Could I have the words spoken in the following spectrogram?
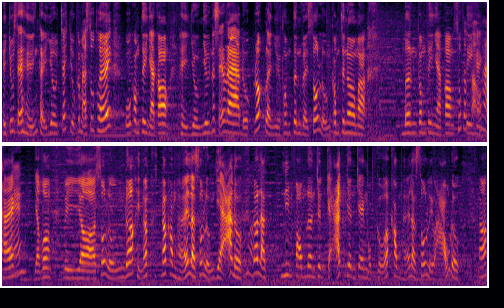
thì chú sẽ hiển thị vô check vô cái mã số thuế của công ty nhà con thì dường như nó sẽ ra được rất là nhiều thông tin về số lượng container mà bên công ty nhà con xuất đi hàng tháng. tháng. Dạ vâng, vì ờ, số lượng đó thì nó nó không thể là số lượng giả được, đó là niêm phong lên trên cả trên trang một cửa không thể là số liệu ảo được đó.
